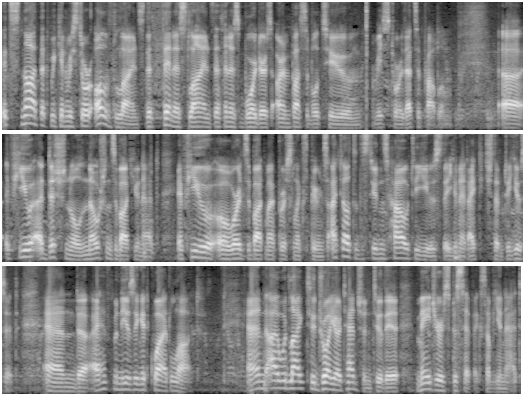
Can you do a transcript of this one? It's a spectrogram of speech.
It's not that we can restore all of the lines. The thinnest lines, the thinnest borders are impossible to restore. That's a problem. Uh, a few additional notions about UNet, a few uh, words about my personal experience. I tell to the students how to use the UNet. I teach them to use it. And uh, I have been using it quite a lot. And I would like to draw your attention to the major specifics of UNet.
